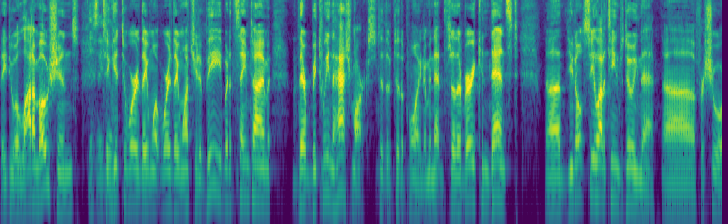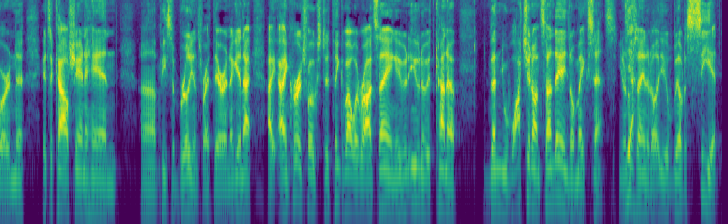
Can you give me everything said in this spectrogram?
they do a lot of motions yes, to do. get to where they want where they want you to be. But at the same time, they're between the hash marks to the to the point. I mean, that, so they're very condensed. Uh, you don't see a lot of teams doing that uh, for sure. And uh, it's a Kyle Shanahan uh, piece of brilliance right there. And again, I, I, I encourage folks to think about what Rod's saying, even even if it kind of then you watch it on Sunday and it'll make sense. You know what yeah. I'm saying? It'll, you'll be able to see it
